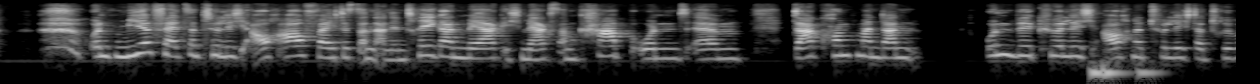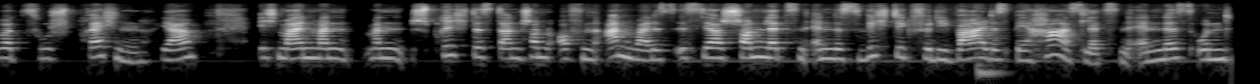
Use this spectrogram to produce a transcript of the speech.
und mir fällt es natürlich auch auf, weil ich das dann an den Trägern merke, ich merke es am Cup und ähm, da kommt man dann unwillkürlich auch natürlich darüber zu sprechen. Ja, ich meine, man, man spricht es dann schon offen an, weil es ist ja schon letzten Endes wichtig für die Wahl des BHs letzten Endes und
